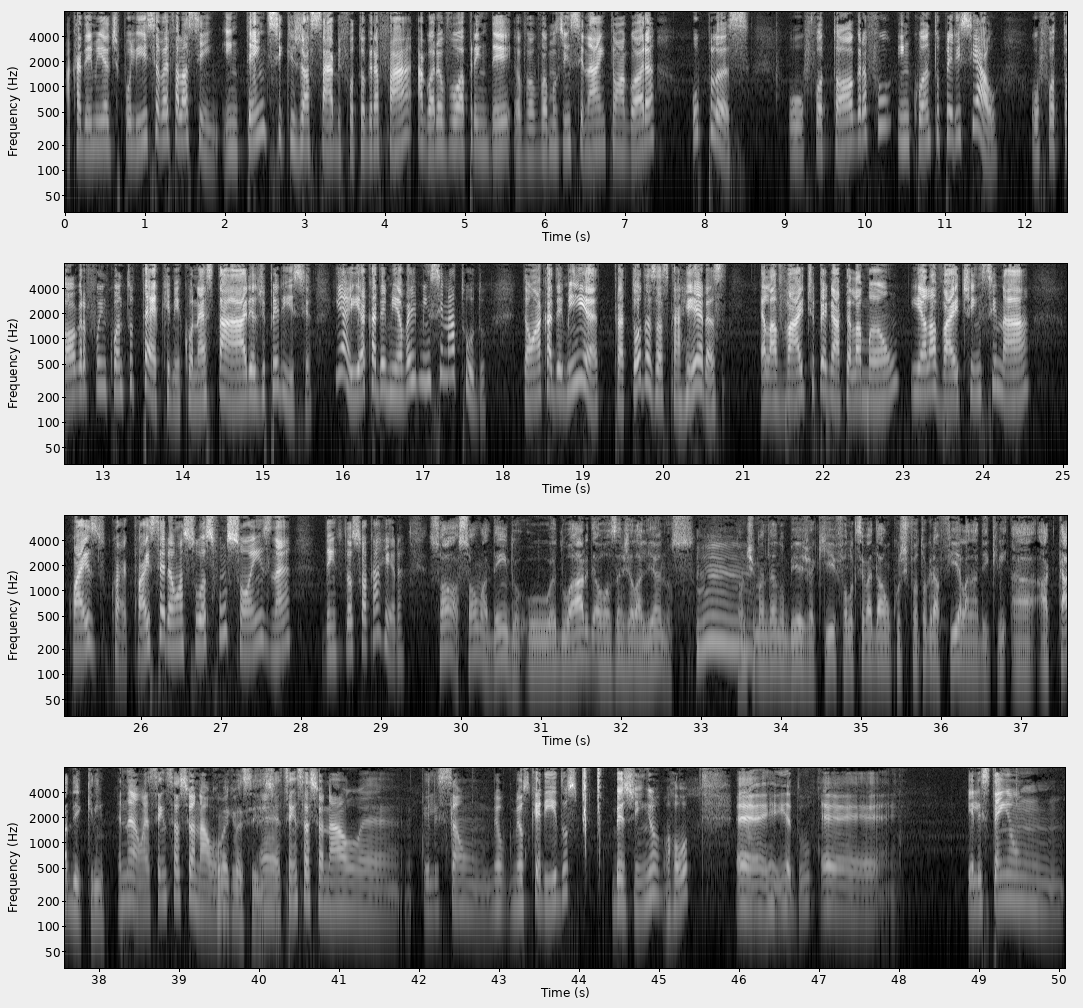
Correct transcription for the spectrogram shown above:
A academia de polícia vai falar assim: entende-se que já sabe fotografar, agora eu vou aprender, eu vou- vamos ensinar então agora o plus, o fotógrafo enquanto pericial, o fotógrafo enquanto técnico nesta área de perícia. E aí a academia vai me ensinar tudo. Então a academia, para todas as carreiras, ela vai te pegar pela mão e ela vai te ensinar quais, qua- quais serão as suas funções, né, dentro da sua carreira. Só, só um adendo, o Eduardo e a Rosângela Lianos estão te mandando um beijo aqui, falou que você vai dar um curso de fotografia lá na Decrim, a, a Cadecrim. Não, é sensacional. Como é que vai ser isso? É sensacional. é, eles são meu- meus queridos. Beijinho, Rô é, e Edu. é, eles têm um.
